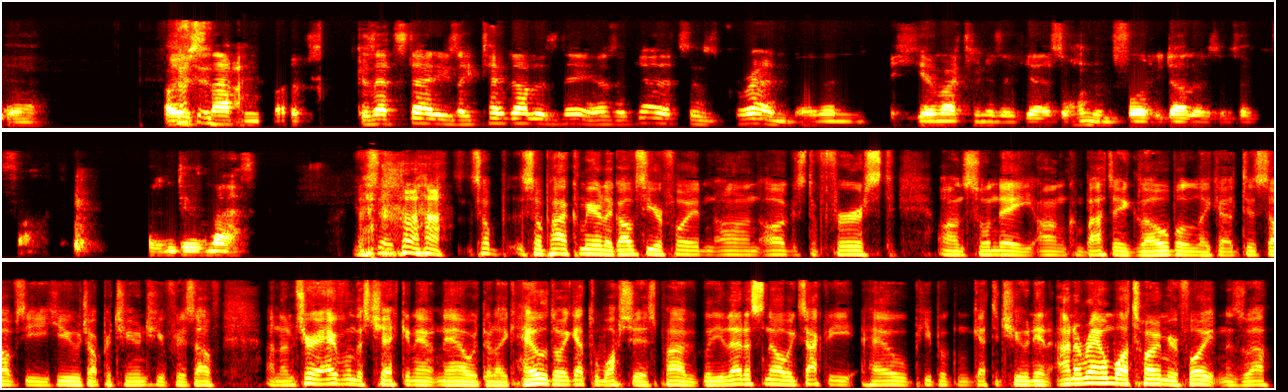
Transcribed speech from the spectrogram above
Yeah, yeah. I was That's- snapping because at start he's like ten dollars a day. I was like, yeah, that sounds grand. And then he came back to me and he's like, yeah, it's one hundred and forty dollars. I was like, fuck, I didn't do the math. You said- so, so Pat, come here. Like, obviously, you're fighting on August the first on Sunday on Combate Global. Like, uh, this is obviously a huge opportunity for yourself, and I'm sure everyone that's checking out now, they're like, "How do I get to watch this?" Pat, will you let us know exactly how people can get to tune in and around what time you're fighting as well?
